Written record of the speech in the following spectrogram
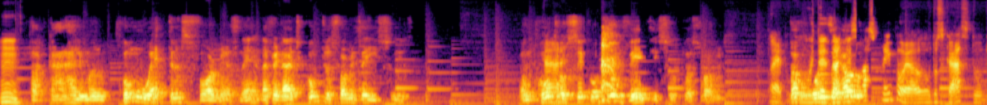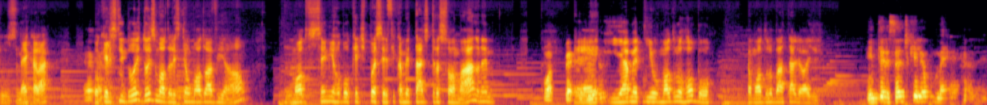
Hum, Fala, caralho, mano, como é Transformers, né? Na verdade, como Transformers é isso mesmo. É um Ctrl-C, Ctrl-V disso, Transformers. É, Só o que o design legal do espaço é o dos caras, do- dos mecha lá. É. Porque eles têm dois, dois modos. Eles têm um modo avião, um modo semi-robô, que é tipo assim, ele fica metade transformado, né? Com as É, perninhas. e, a e o módulo robô, que é o módulo batalhões. Interessante que ele é um mecha, né?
